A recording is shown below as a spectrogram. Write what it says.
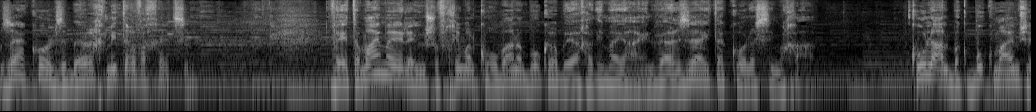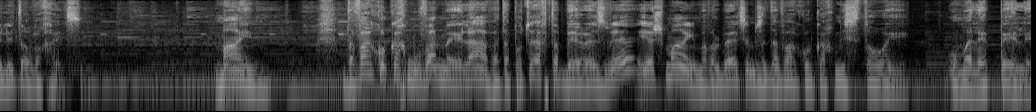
זה הכל, זה בערך ליטר וחצי. ואת המים האלה היו שופכים על קורבן הבוקר ביחד עם היין, ועל זה הייתה כל השמחה. כולה על בקבוק מים של ליטר וחצי. מים. דבר כל כך מובן מאליו, אתה פותח את הברז ויש מים, אבל בעצם זה דבר כל כך מסתורי ומלא פלא.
